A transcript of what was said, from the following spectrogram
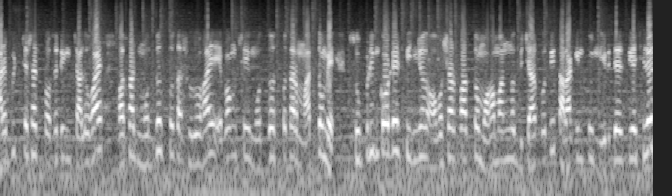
আরবিট্রেশন প্রসিডিং চালু হয়, অর্থাৎ মধ্যস্থতা শুরু হয় এবং সেই মধ্যস্থতার মাধ্যমে সুপ্রিম কোর্টের তিনজন অবসরপ্রাপ্ত মহামান্য বিচারপতি তারা কিন্তু নির্দেশ দিয়েছিলেন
